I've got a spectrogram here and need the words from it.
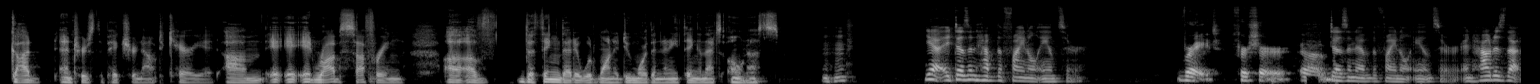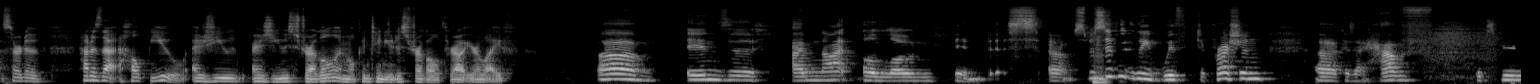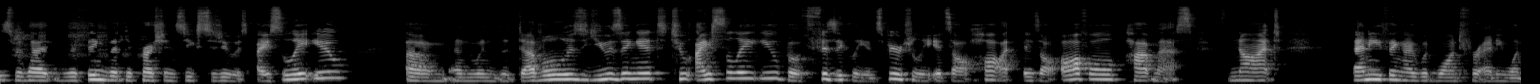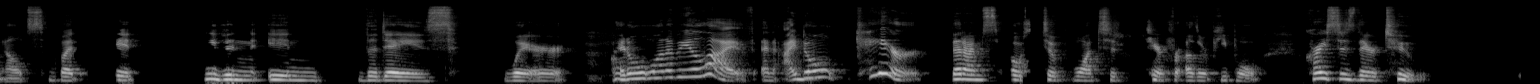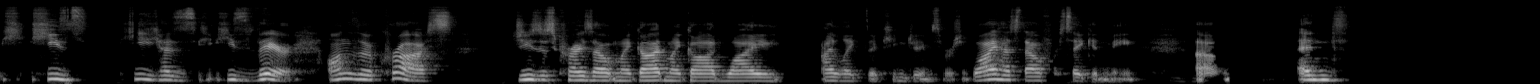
God enters the picture now to carry it. Um, it, it, it robs suffering uh, of the thing that it would want to do more than anything, and that's own us. hmm Yeah, it doesn't have the final answer. Right, for sure. Um, doesn't have the final answer. And how does that sort of how does that help you as you as you struggle and will continue to struggle throughout your life? Um, in the I'm not alone in this. Um, specifically with depression, because I have experience with that. The thing that depression seeks to do is isolate you. Um, and when the devil is using it to isolate you, both physically and spiritually, it's a hot, it's an awful hot mess. It's not anything I would want for anyone else. But it, even in the days where I don't want to be alive and I don't care that I'm supposed to want to care for other people. Christ is there too. He's he has he- he's there on the cross. Jesus cries out, "My God, my God, why?" I like the King James version. Why hast thou forsaken me? Um, and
